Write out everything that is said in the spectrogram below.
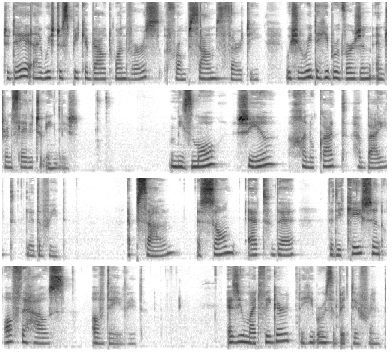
Today I wish to speak about one verse from Psalms 30. We shall read the Hebrew version and translate it to English. Mizmor Shir Chanukat Habayit LeDavid. A psalm, a song at the dedication of the house of David. As you might figure, the Hebrew is a bit different.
